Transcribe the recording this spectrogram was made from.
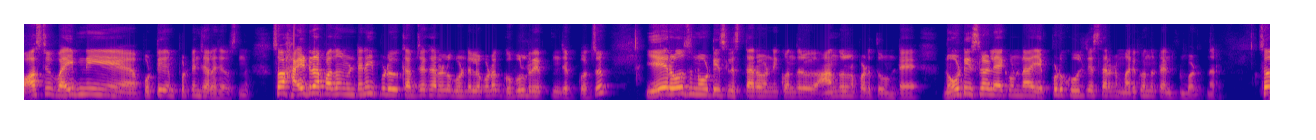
పాజిటివ్ వైబ్ని పుట్టి పుట్టించేలా చేస్తుంది. సో హైడ్రా పదం వింటేనే ఇప్పుడు కబ్జాకారులు గుండెల్లో కూడా గుబులు రేపుతుందని చెప్పుకోవచ్చు. ఏ రోజు నోటీసులు ఇస్తారో అని కొందరు ఆందోళన పడుతూ ఉంటే నోటీసులు లేకుండా ఎప్పుడు కూల్ చేస్తారని మరికొందరు టెన్షన్ పడుతున్నారు. సో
